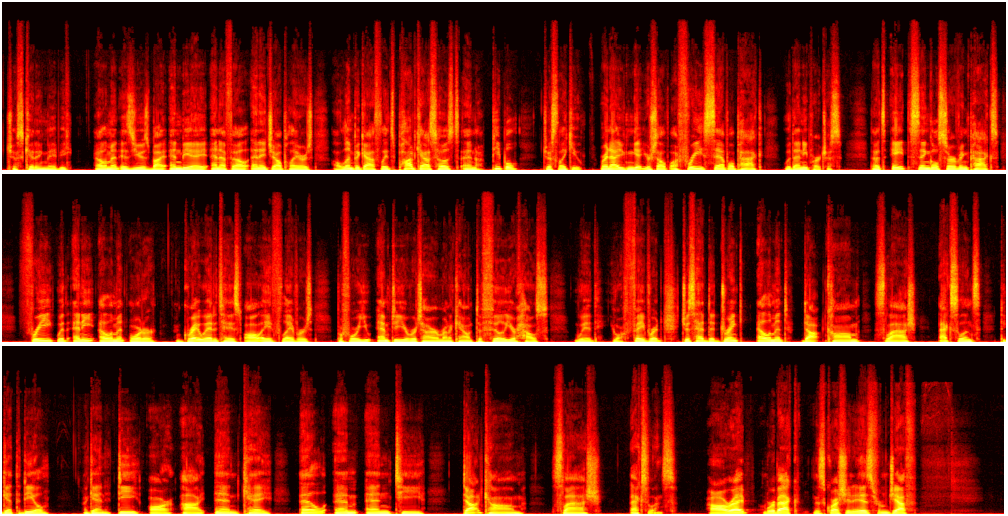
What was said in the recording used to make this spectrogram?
Just kidding, maybe. LMNT is used by NBA, NFL, NHL players, Olympic athletes, podcast hosts, and people just like you. Right now, you can get yourself a free sample pack with any purchase. That's eight single serving packs free with any LMNT order. A great way to taste all eight flavors before you empty your retirement account to fill your house with your favorite. Just head to drinkelement.com slash excellence to get the deal. Again, D R I N K L M N T dot com slash excellence. All right, we're back. This question is from Jeff.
